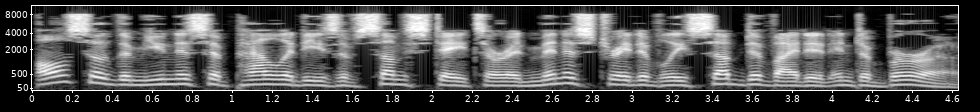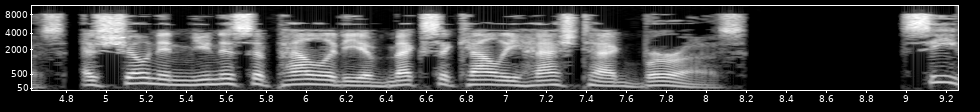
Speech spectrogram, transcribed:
Also the municipalities of some states are administratively subdivided into boroughs, as shown in Municipality of Mexicali hashtag boroughs. See,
